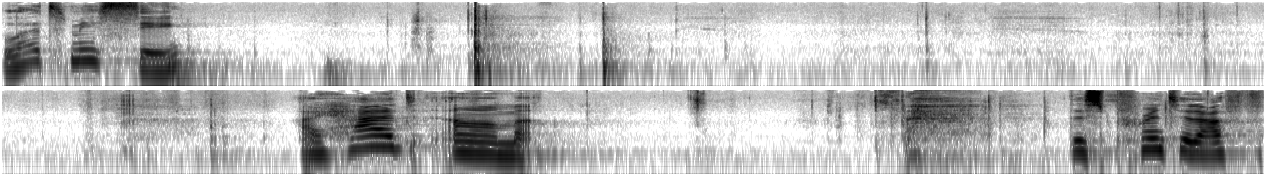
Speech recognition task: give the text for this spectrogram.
Let me see. I had um, this printed off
